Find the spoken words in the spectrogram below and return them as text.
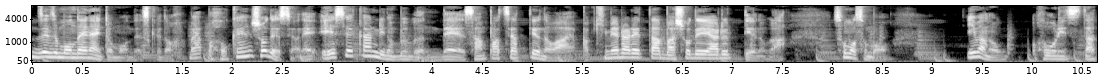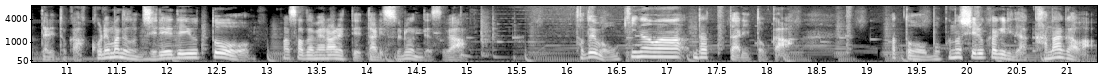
全然問題ないと思うんですけど、まやっぱ保険証ですよね。衛生管理の部分で散髪屋っていうのは、やっぱ決められた場所でやるっていうのが、そもそも今の法律だったりとか、これまでの事例で言うと、まあ、定められていたりするんですが、例えば沖縄だったりとか、あと僕の知る限りでは神奈川、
